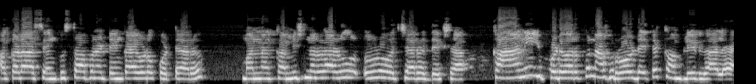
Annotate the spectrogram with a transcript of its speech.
అక్కడ శంకుస్థాపన టెంకాయ కూడా కొట్టారు. మన కమిషనర్ గారు కూడా వచ్చారు అధ్యక్ష. కానీ ఇప్పటి వరకు నాకు రోడ్ అయితే కంప్లీట్ కాలే.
